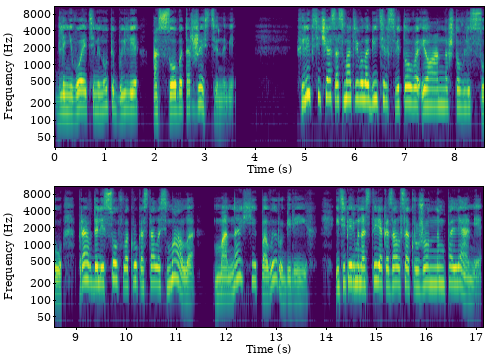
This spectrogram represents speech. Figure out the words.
Для него эти минуты были особо торжественными. Филипп сейчас осматривал обитель святого Иоанна, что в лесу. Правда, лесов вокруг осталось мало. Монахи повырубили их, и теперь монастырь оказался окруженным полями.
